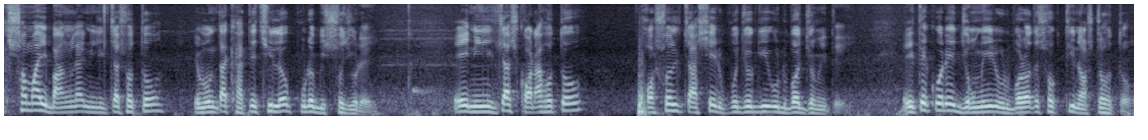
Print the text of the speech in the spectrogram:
এক সময় বাংলায় নীল চাষ হতো এবং তা খ্যাতি ছিল পুরো বিশ্বজুড়ে এই নীল চাষ করা হতো ফসল চাষের উপযোগী উর্বর জমিতে। এতে করে জমির উর্বরতা শক্তি নষ্ট হতো।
